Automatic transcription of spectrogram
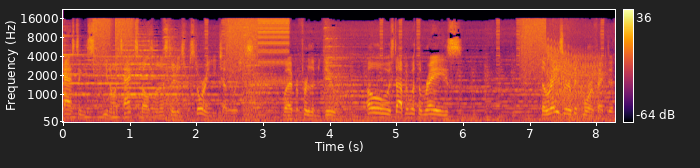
casting, you know, attack spells on us, they're just restoring each other, which is what I prefer them to do. Oh, stop it with the rays. The rays are a bit more effective.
